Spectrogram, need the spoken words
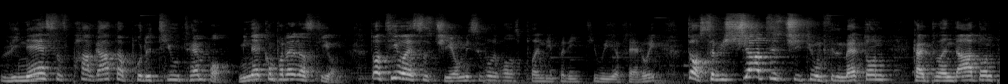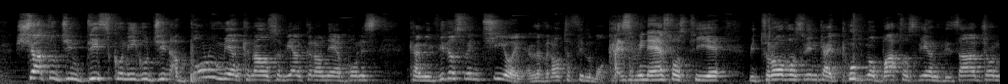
vi ne estas pagata por tiu tempo. Mi ne komprenas tion. Do tio estas ĉio, mi simple volas plendi pri tiuj aferoj. Do se vi ŝatis ĉi tiun filmeton kaj plendadon, ŝatu ĝin, diskonigu ĝin, abonu mian kanalon se vi ankoraŭ ne abonis, kaj mi vidos vin ĉiujn en la venonta filmo. Kaj se vi ne estos tie, mi trovos vin kaj pugno batos vian vizaĝon,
